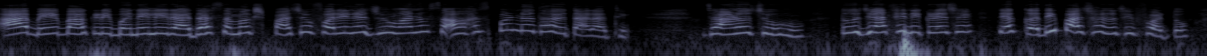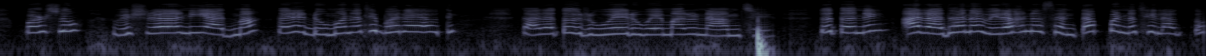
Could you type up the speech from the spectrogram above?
આ બે બાકડી બનેલી રાધા સમક્ષ પાછું ફરીને જોવાનું સાહસ પણ ન થયું તારાથી. જાણું છું હું, તું જ્યાંથી નીકળે છે, ત્યાં કદી પાછો નથી ફરતો. પણ શું વિશ્રાની યાદમાં તને ડૂમો નથી ભરાઈ આવતી? તારા તો રૂએ રૂએ મારું નામ છે. તો તને આ રાધાના વિરહનો સંતાપ પણ નથી લાગતો?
